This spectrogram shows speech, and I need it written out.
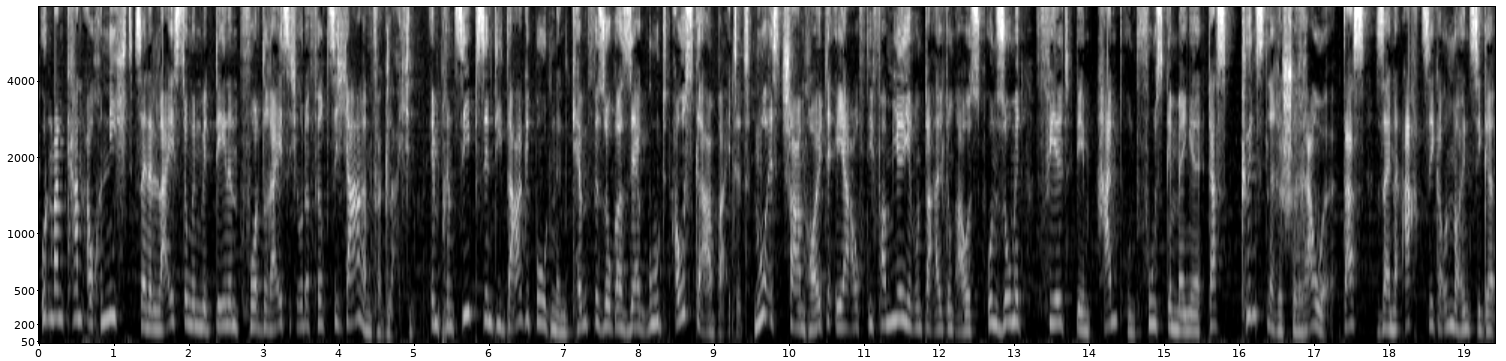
Und man kann auch nicht seine Leistungen mit denen vor 30 oder 40 Jahren vergleichen. Im Prinzip sind die dargebotenen Kämpfe sogar sehr gut ausgearbeitet. Nur ist Chan heute eher auf die Familienunterhaltung aus und somit fehlt dem Hand- und Fußgemenge das künstlerisch Raue, das seine 80er und 90er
